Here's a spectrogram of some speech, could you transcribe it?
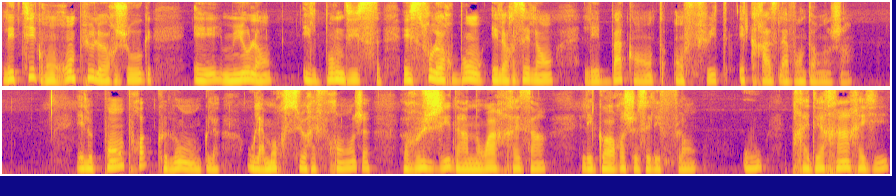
Les tigres ont rompu leur joug et, miaulant, ils bondissent et sous leurs bonds et leurs élans, les bacchantes en fuite écrasent la vendange. Et le pampre que l'ongle ou la morsure effrange rugit d'un noir raisin les gorges et les flancs, où, près des reins rayés,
